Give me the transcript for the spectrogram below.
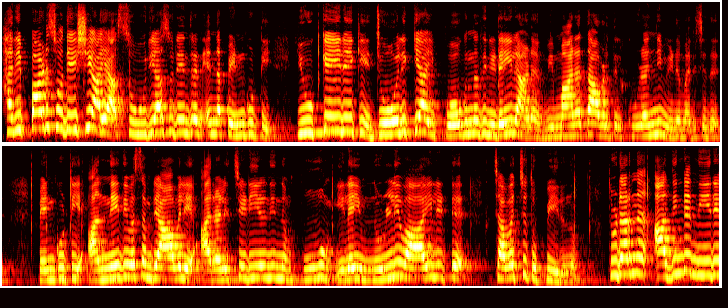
ഹരിപ്പാട് സ്വദേശിയായ സൂര്യ സുരേന്ദ്രൻ എന്ന പെൺകുട്ടി യു കെയിലേക്ക് ജോലിക്കായി പോകുന്നതിനിടയിലാണ് വിമാനത്താവളത്തിൽ കുഴഞ്ഞു വീണ് മരിച്ചത്. പെൺകുട്ടി അന്നേ ദിവസം രാവിലെ അരളിച്ചെടിയിൽ നിന്നും പൂവും ഇലയും നുള്ളി വായിലിട്ട് ചവച്ചു തുപ്പിയിരുന്നു. തുടർന്ന് അതിന്റെ നീര്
